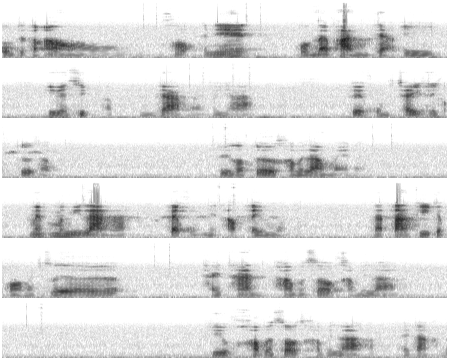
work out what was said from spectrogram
ผมจะต้องเอาเพราะอันนี้ผมได้ผ่านจากเออีเวนต์สิบครับมันยากนะก็ยากเลยผมใช้เฮลิคอปเตอร์ครับเฮลิคอปเตอร์คาเมล่าแมนนะ ไม่ไม่มีร่างนะแต่ผมเนี่ยอัพเต็มหมด หน้าต่างพี่จะพอมาจะซื้อไททันคาร์บอนโซคาเมล่าฮิวคาร์บอนโซคาเมล่าครับไททันคาเม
